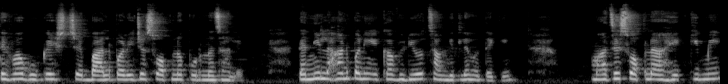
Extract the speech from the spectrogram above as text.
तेव्हा गुकेशचे बालपणीचे स्वप्न पूर्ण झाले. त्यांनी लहानपणी एका व्हिडिओत सांगितले होते की माझे स्वप्न आहे की मी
